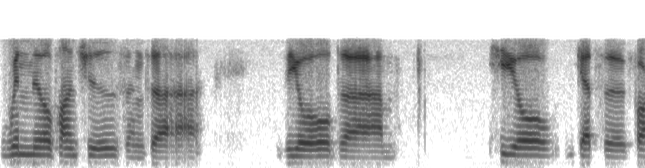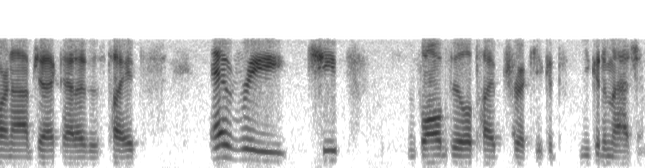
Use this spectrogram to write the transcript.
windmill punches, and uh the old um heel gets a foreign object out of his tights. Every cheap vaudeville type trick you could you could imagine.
